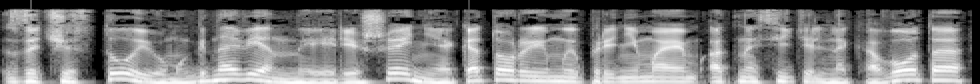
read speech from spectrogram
Зачастую мгновенные решения, которые мы принимаем относительно кого-то,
